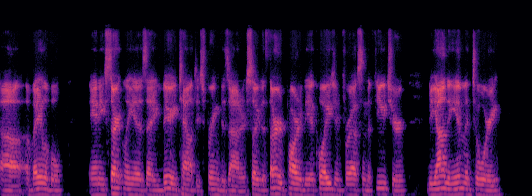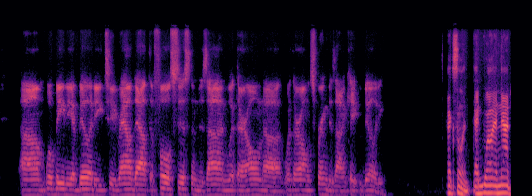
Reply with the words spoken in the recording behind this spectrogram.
uh, available, and he certainly is a very talented spring designer. So the third part of the equation for us in the future, beyond the inventory, um, will be the ability to round out the full system design with our own uh, with our own spring design capability. Excellent. And well, and that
